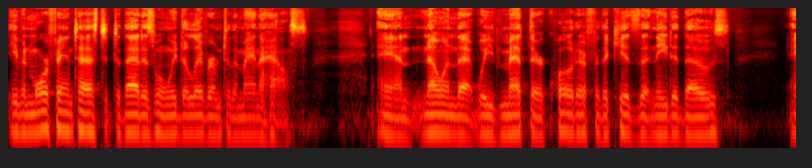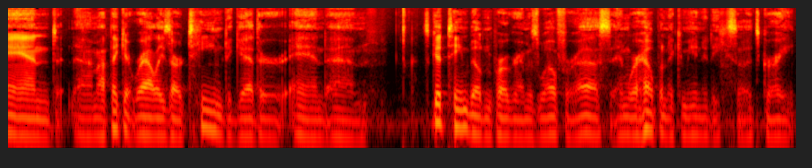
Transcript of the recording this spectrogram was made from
even more fantastic to that is when we deliver them to the Manna House and knowing that we've met their quota for the kids that needed those. And um, I think it rallies our team together, and um, it's a good team building program as well for us. And we're helping the community, so it's great.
